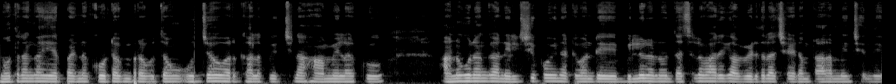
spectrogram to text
నూతనంగా ఏర్పడిన కూటమి ప్రభుత్వం ఉద్యోగ వర్గాలకు ఇచ్చిన హామీలకు అనుగుణంగా నిలిచిపోయినటువంటి బిల్లులను దశలవారీగా విడుదల చేయడం ప్రారంభించింది.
